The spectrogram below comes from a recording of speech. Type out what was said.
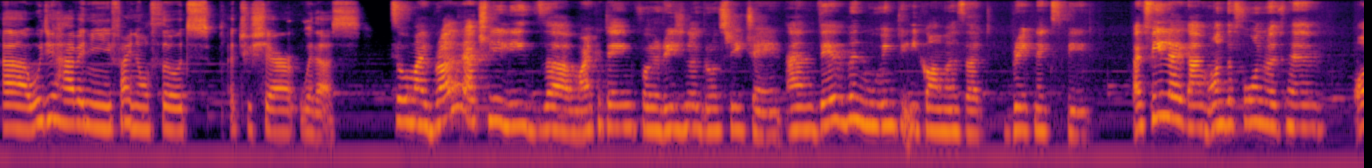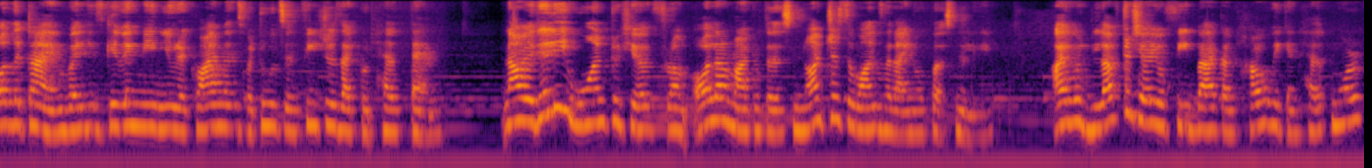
Uh, would you have any final thoughts to share with us? So my brother actually leads uh, marketing for a regional grocery chain and they've been moving to e-commerce at breakneck speed. I feel like I'm on the phone with him all the time when he's giving me new requirements for tools and features that could help them. Now I really want to hear from all our marketers, not just the ones that I know personally. I would love to hear your feedback on how we can help more.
